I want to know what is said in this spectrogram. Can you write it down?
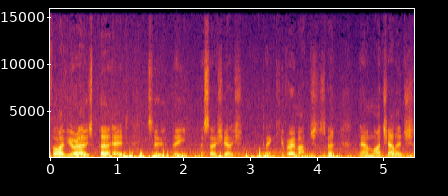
5 euros per head to the association. Thank you very much. So now my challenge.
